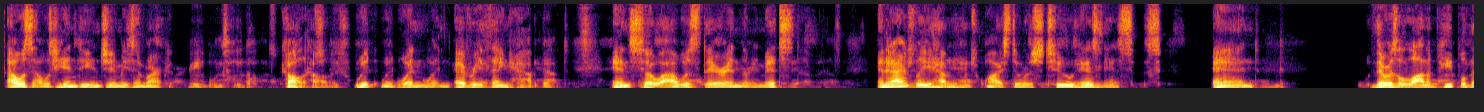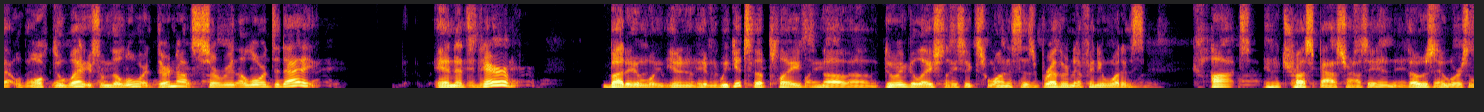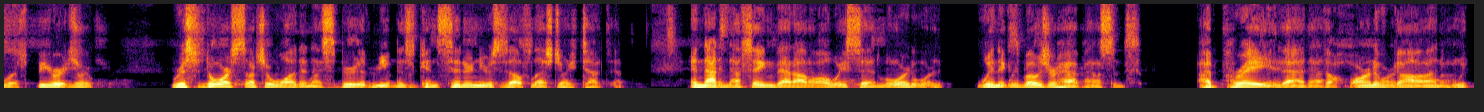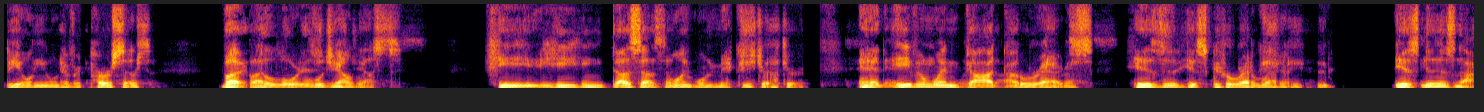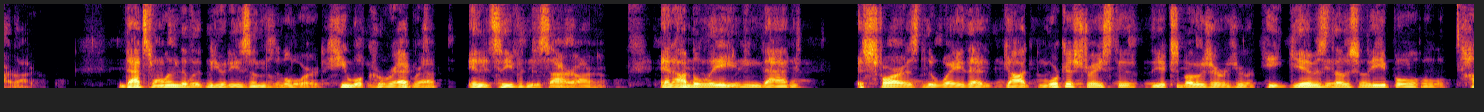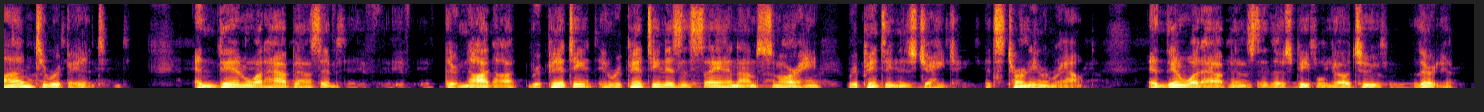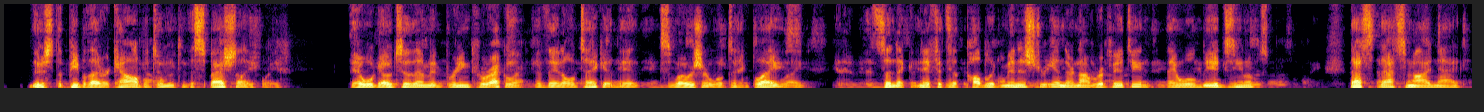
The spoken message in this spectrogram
I was attending Jimmy Swaggart college, when, when, when everything happened. And so I was there in the midst. And it actually happened twice. There was two instances. And there was a lot of people that walked away from the Lord. They're not serving the Lord today. And that's terrible. But it, you know, if we get to the place of doing Galatians 6 1, it says, Brethren, if anyone is caught in a trespasser's sin, those who are spiritual, restore such a one in a spirit of meekness, considering yourself lest you be tempted. And that's the thing that I've always said, Lord, when exposure happens, I pray that the heart of God would be on every person. But the Lord is jealous. He he doesn't want one mixture. And even when God corrects, his his correction is desire. That's one of the beauties of the Lord. He will correct, and it's even desire. And I believe that as far as the way that God orchestrates the, the exposure, He gives those people time to repent. And then what happens? And they're not repenting, and repenting isn't saying, I'm sorry. Repenting is changing, it's turning around. And then what happens? Then those people go to their, there's the people that are accountable to them, especially. They will go to them and bring correction. If they don't take it, then exposure will take place. It's an, if it's a public ministry and they're not repenting, they will be exposed. That's that's my night.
